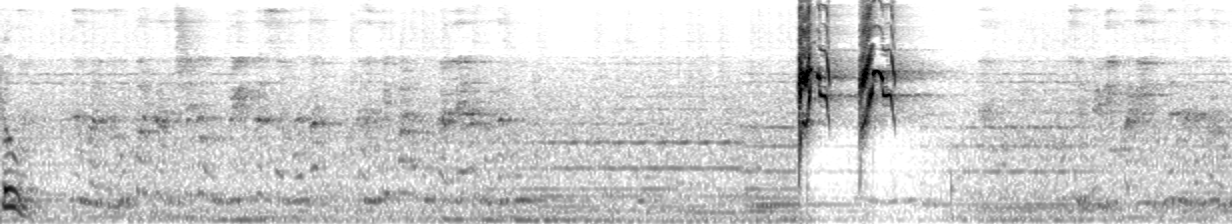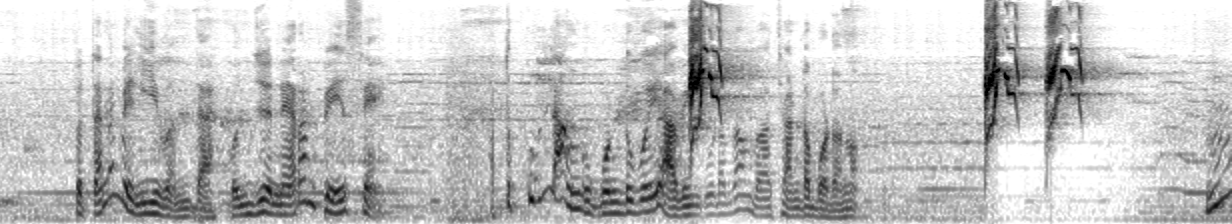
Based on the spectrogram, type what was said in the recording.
டூ இப்போ தானே வெளியே வந்தேன். கொஞ்சம் நேரம் பேசேன். அதுக்குள்ளே அங்கே கொண்டு போய் அவங்க கூட தான் சண்டை போடணும். ம்?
